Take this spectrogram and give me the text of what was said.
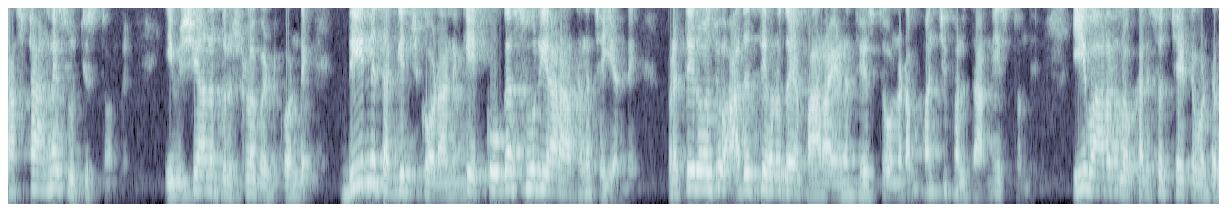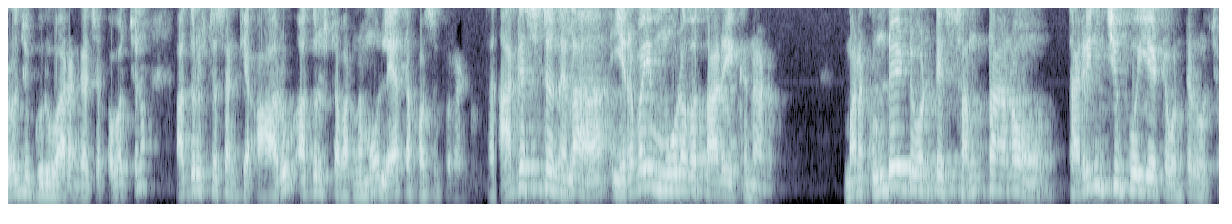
కష్టాన్నే సూచిస్తుంది. ఈ విషయాన్ని దృష్టిలో పెట్టుకోండి. దీన్ని తగ్గించుకోవడానికి ఎక్కువగా సూర్యారాధన చేయండి ప్రతిరోజు ఆదిత్య హృదయ పారాయణ చేస్తూ ఉండడం మంచి ఫలితాన్ని ఇస్తుంది. ఈ వారంలో కలిసి వచ్చేటువంటి రోజు గురువారంగా చెప్పవచ్చును. అదృష్ట సంఖ్య ఆరు అదృష్ట వర్ణము లేత పసుపు రంగు. ఆగస్టు నెల ఇరవై మూడవ తారీఖు నాడు మనకుండేటువంటి సంతానం తరించిపోయేటువంటి రోజు.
